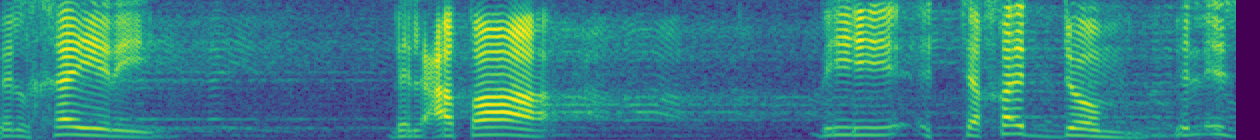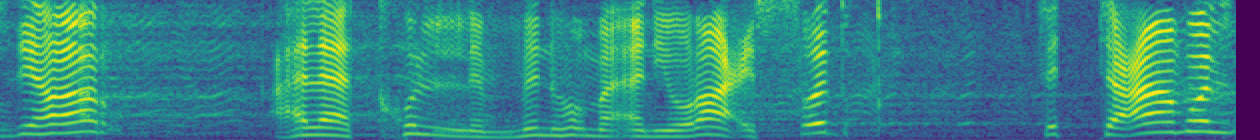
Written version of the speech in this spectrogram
بالخير بالعطاء بالتقدم بالازدهار على كل منهما أن يراعي الصدق في التعامل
